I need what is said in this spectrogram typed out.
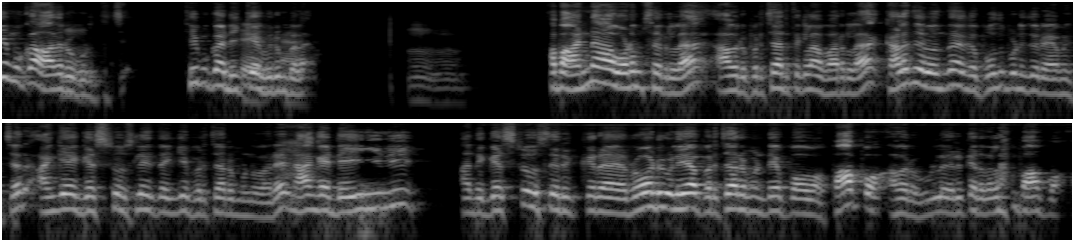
திமுக ஆதரவு. கொடுத்துச்சு. திமுக நிக்க. விரும்பல. அப்ப அண்ணா உடம்பு சரியில்லை. அவர் பிரச்சாரத்துக்குலாம் வரல. கலைஞர் வந்து அங்க பொதுப்பணித்துறை அமைச்சர். அங்கேயே கெஸ்ட் ஹவுஸ்லயே தங்கி பிரச்சாரம் பண்ணுவாரு. நாங்க டெய்லி அந்த கெஸ்ட் ஹவுஸ் இருக்கிற ரோடு வழியா பிரச்சாரம் பண்ணிட்டே போவோம். பார்ப்போம் அவர் உள்ள இருக்கிறதெல்லாம் பார்ப்போம்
